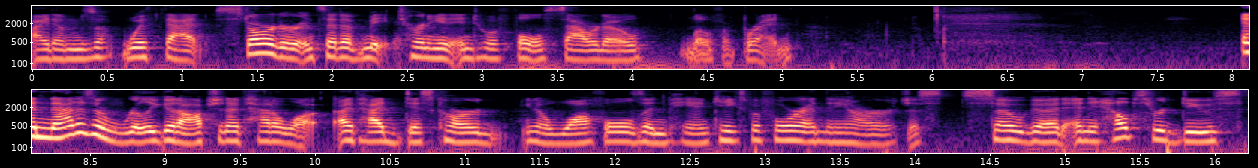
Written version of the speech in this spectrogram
items with that starter instead of turning it into a full sourdough loaf of bread. And that is a really good option. I've had a lot I've had discard, you know, waffles and pancakes before and they are just so good and it helps reduce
